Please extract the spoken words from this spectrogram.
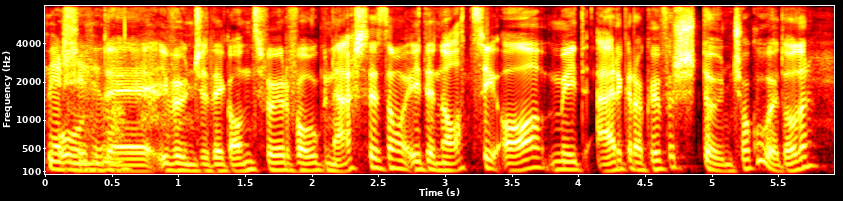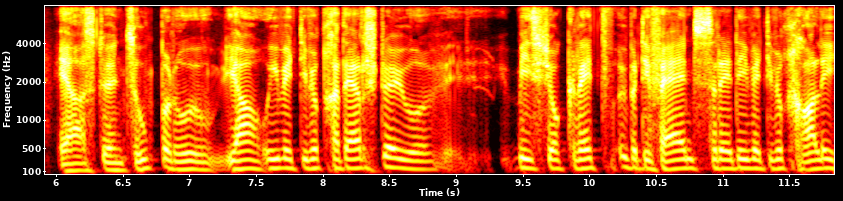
Merci Und äh, ich wünsche dir ganz viel Erfolg nächste Saison in der Nazi A mit Ärger Göfer. Stöhnt schon gut, oder? Ja, es klingt super. Und, ja, und ich möchte wirklich an der Stelle es schon geredet, über die Fans reden. Ich möchte wirklich alle,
